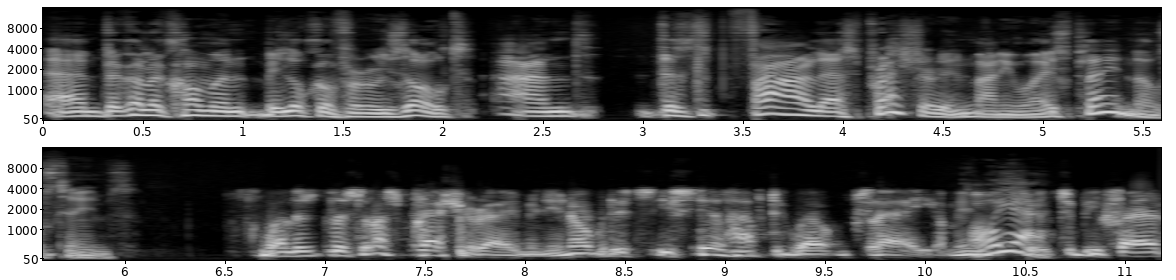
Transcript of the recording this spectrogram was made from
um, they're going to come and be looking for a result. And there's far less pressure in many ways playing those teams. Well, there's, there's less pressure, I mean, you know, but it's you still have to go out and play. I mean, Oh, yeah. to, to be fair,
